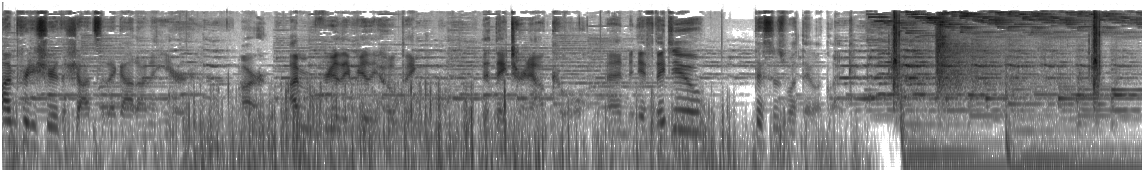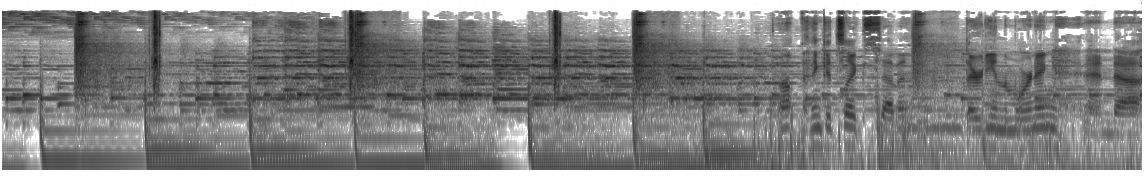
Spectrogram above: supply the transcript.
I'm pretty sure the shots that I got on it here are. I'm really, really hoping that they turn out cool. And if they do, this is what they look like. Well, I think it's like 7.30 in the morning and uh,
